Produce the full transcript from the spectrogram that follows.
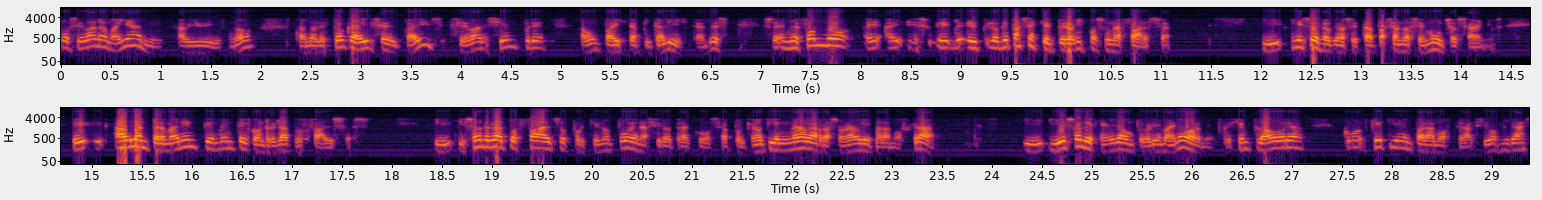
o se van a Miami a vivir, ¿no? Cuando les toca irse del país, se van siempre a un país capitalista. Entonces, en el fondo, eh, lo que pasa es que el peronismo es una farsa. Y, eso es lo que nos está pasando hace muchos años. Eh, hablan permanentemente con relatos falsos. Y, son relatos falsos porque no pueden hacer otra cosa, porque no tienen nada razonable para mostrar. Y, eso les genera un problema enorme. Por ejemplo, ahora, ¿qué tienen para mostrar? Si vos mirás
